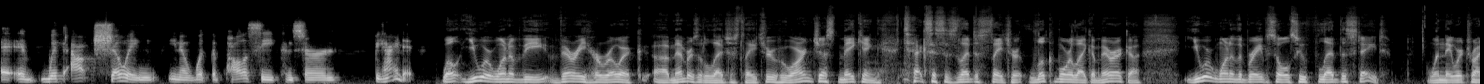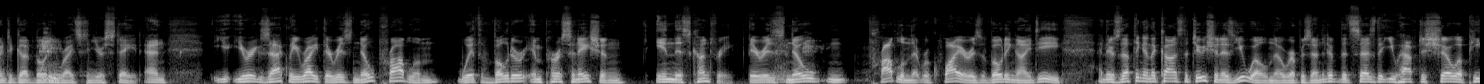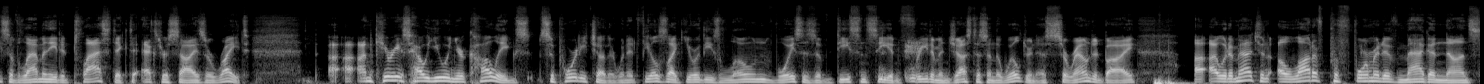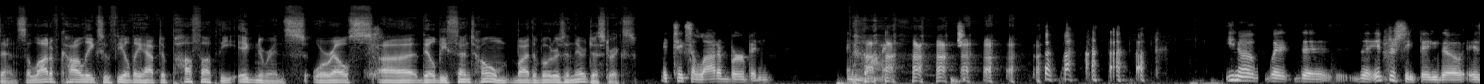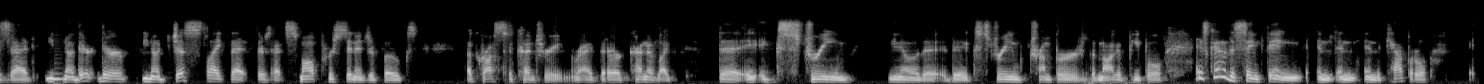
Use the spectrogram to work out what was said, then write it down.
it, without showing you know what the policy concern behind it. Well, you were one of the very heroic uh, members of the legislature who aren't just making Texas's legislature look more like America. You were one of the brave souls who fled the state when they were trying to gut voting rights in your state. And you're exactly right. There is no problem with voter impersonation in this country. There is no problem that requires a voting ID. And there's nothing in the Constitution, as you well know, Representative, that says that you have to show a piece of laminated plastic to exercise a right. I- I'm curious how you and your colleagues support each other when it feels like you're these lone voices of decency and freedom and justice in the wilderness, surrounded by, uh, I would imagine, a lot of performative MAGA nonsense. A lot of colleagues who feel they have to puff up the ignorance or else uh, they'll be sent home by the voters in their districts. It takes a lot of bourbon and wine. you know, what the the interesting thing though is that you know they're they're you know just like that. There's that small percentage of folks across the country, right, that are kind of like the extreme you know the the extreme Trumpers, the MAGA people. It's kind of the same thing in in, in the Capitol,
